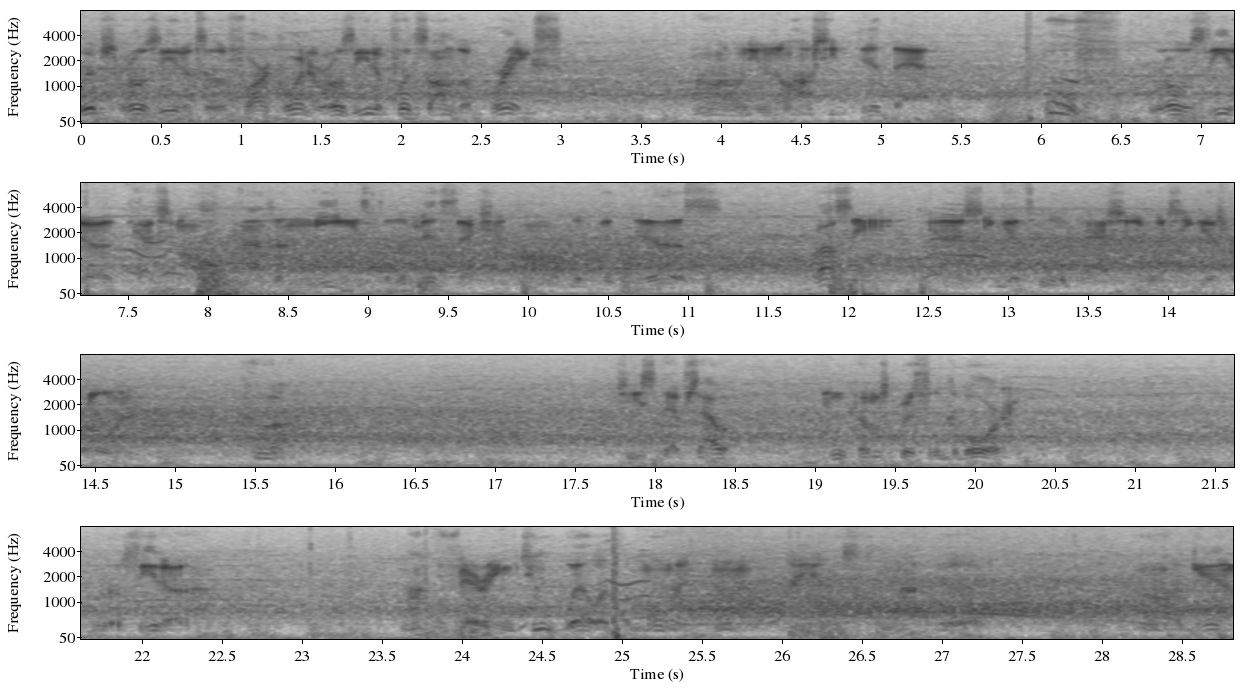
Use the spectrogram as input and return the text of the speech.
whips Rosita to the far corner. Rosita puts on the brakes. I don't even know how she did that. Oof, Rosita catching all kinds of knees to the midsection. Oh, look at this. Rossi, yeah, she gets a little passionate when she gets rolling. Huh. She steps out. In comes Crystal Gabor. Rosita, faring too well at the moment. Mm, man, this is not good. Oh, again,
